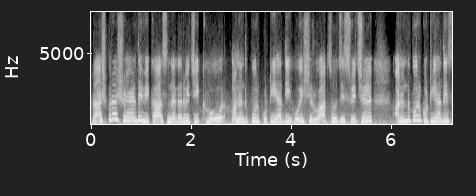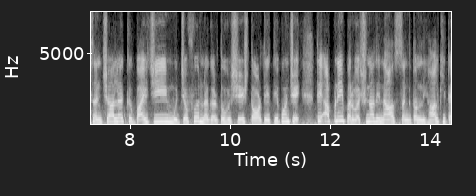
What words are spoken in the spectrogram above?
ਰਾਜਪੁਰਾ ਸ਼ਹਿਰ ਦੇ ਵਿਕਾਸ ਨਗਰ ਵਿੱਚ ਇੱਕ ਹੋਰ ਆਨੰਦਪੁਰ ਕੁਟਿਆ ਦੀ ਹੋਈ ਸ਼ੁਰੂਆਤ ਸੋ ਜਿਸ ਵਿੱਚ ਅਨੰਦਪੁਰ ਕੁਟੀਆ ਦੇ ਸੰਚਾਲਕ ਬਾਈ ਜੀ ਮੁਜ਼ੱਫਰ ਨਗਰ ਤੋਂ ਵਿਸ਼ੇਸ਼ ਤੌਰ ਤੇ ਇੱਥੇ ਪਹੁੰਚੇ ਤੇ ਆਪਣੇ ਪ੍ਰਵਚਨਾਂ ਦੇ ਨਾਲ ਸੰਗਤਾਂ ਨੂੰ ਨਿਹਾਲ ਕੀਤਾ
